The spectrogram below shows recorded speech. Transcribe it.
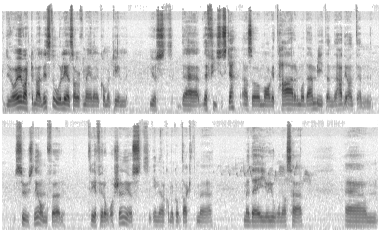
du har ju varit en väldigt stor ledsagare för mig när det kommer till just det, här, det fysiska. Alltså mage-tarm och den biten. Det hade jag inte en susning om för tre, fyra år sedan just innan jag kom i kontakt med, med dig och Jonas här. Um,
